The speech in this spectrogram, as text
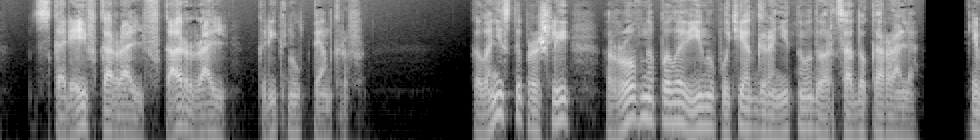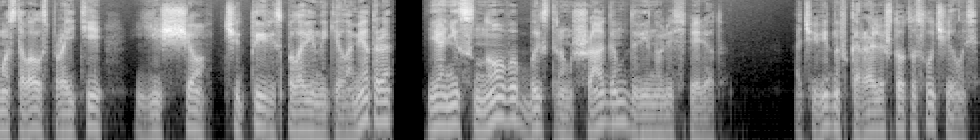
— Скорей в кораль, в кораль! — крикнул Пенкроф. Колонисты прошли ровно половину пути от гранитного дворца до кораля. Им оставалось пройти еще четыре с половиной километра, и они снова быстрым шагом двинулись вперед. Очевидно, в корале что-то случилось.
